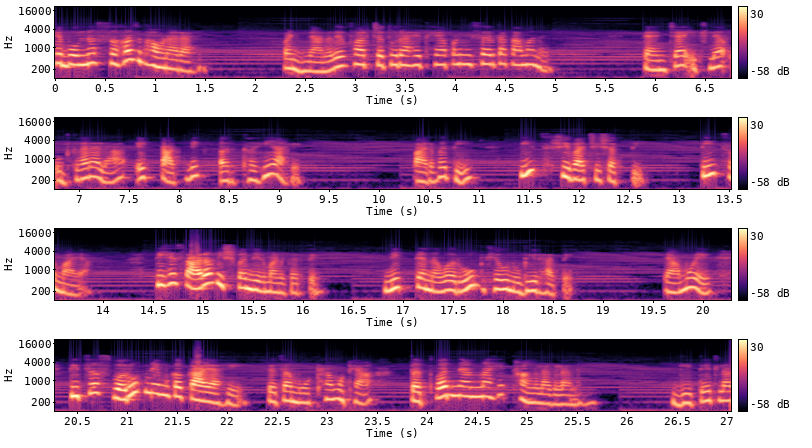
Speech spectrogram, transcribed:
हे बोलणं सहज भावणार आहे. पण ज्ञानदेव फार चतुर आहेत हे आपण विसरता कामा नये. त्यांच्या इथल्या उद्गाराला एक तात्विक अर्थही आहे. पार्वती तीच शिवाची शक्ती तीच माया ती हे सारं विश्व निर्माण करते. नित्य नव रूप घेऊन उभी राहते. त्यामुळे तिचं स्वरूप नेमकं काय आहे त्याचा मोठ्या मोठ्या तत्वज्ञांनाही थांग लागला नाही. गीतेतला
